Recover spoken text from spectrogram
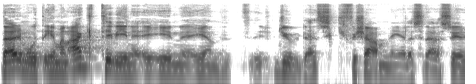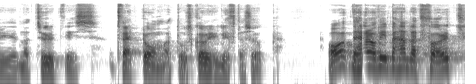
Däremot är man aktiv i en, i judisk församling eller sådär så är det ju naturligtvis tvärtom, att då ska det lyftas upp. Ja, det här har vi behandlat förut,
